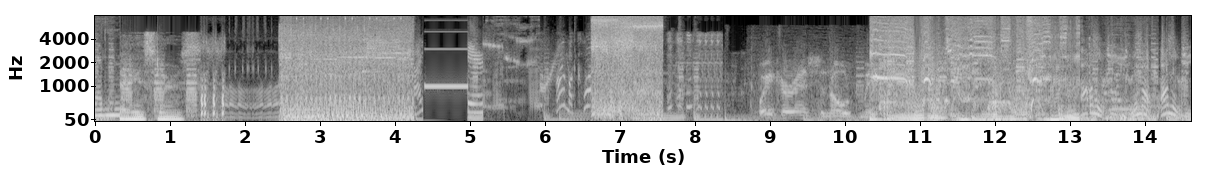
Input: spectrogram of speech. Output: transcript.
deadly I'm a clown. Energy unit, energy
